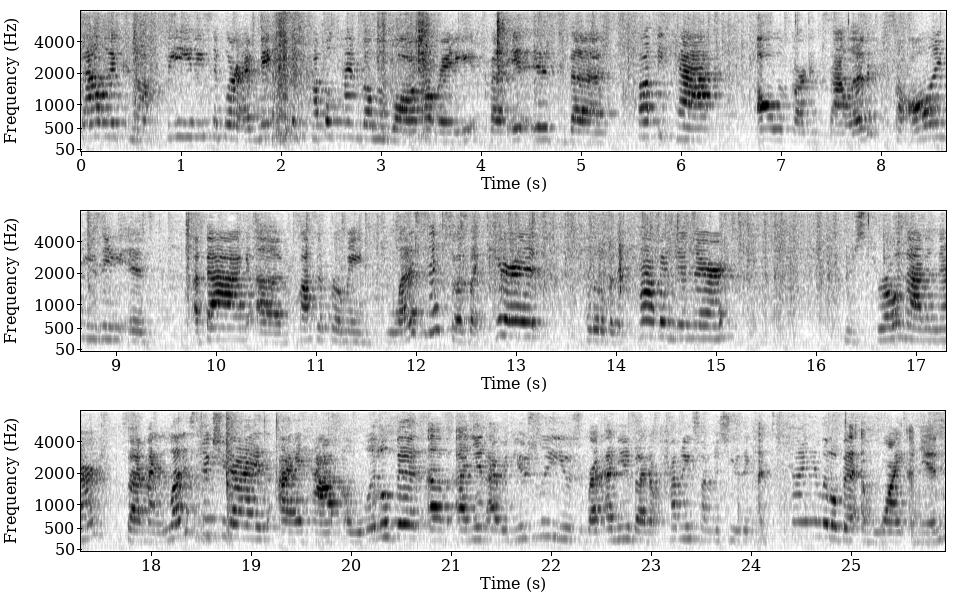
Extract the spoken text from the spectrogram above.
salad cannot be any simpler. I've made this a couple times on the vlog already, but it is the copycat Olive Garden salad. So all I'm using is a bag of classic romaine lettuce mix. So it's like carrots, a little bit of cabbage in there. I'm just throwing that in there. So I have my lettuce mix, you guys. I have a little bit of onion. I would usually use red onion, but I don't have any, so I'm just using a tiny little bit of white onion.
